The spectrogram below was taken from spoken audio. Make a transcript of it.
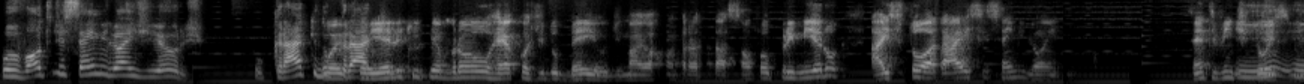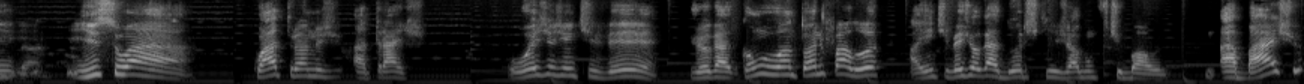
por volta de 100 milhões de euros. O craque do craque. Foi ele que quebrou o recorde do Bale de maior contratação. Foi o primeiro a estourar esses 100 milhões. 122, e, e, Isso há quatro anos atrás. Hoje a gente vê jogador, como o Antônio falou, a gente vê jogadores que jogam futebol abaixo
